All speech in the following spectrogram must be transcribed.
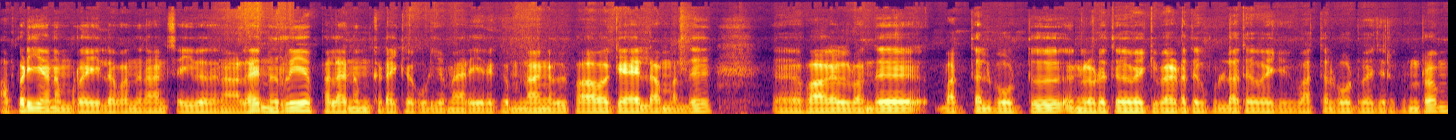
அப்படியான முறையில் வந்து நான் செய்வதனால நிறைய பலனும் கிடைக்கக்கூடிய மாதிரி இருக்கும். நாங்கள் பாவக்காய் எல்லாம் வந்து பாகல் வந்து வத்தல் போட்டு எங்களோட தேவைக்கு வேடத்துக்கு ஃபுல்லாக தேவைக்கு வத்தல் போட்டு வச்சுருக்கின்றோம்.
